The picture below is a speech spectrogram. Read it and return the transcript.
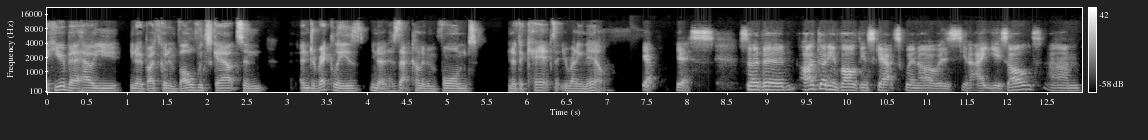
hear about how you you know both got involved with Scouts and and directly is you know has that kind of informed you know the camps that you're running now. Yeah. Yes. So the I got involved in Scouts when I was you know eight years old. Um,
